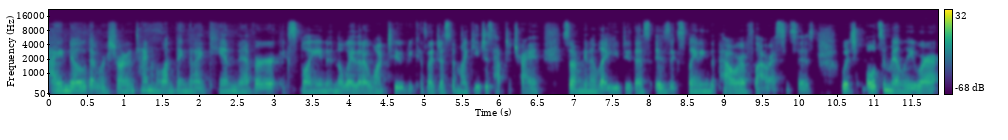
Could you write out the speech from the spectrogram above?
I know that we're short on time, and one thing that I can never explain in the way that I want to because I just am like, you just have to try it. So I'm going to let you do this. Is explaining the power of flower essences, which ultimately were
